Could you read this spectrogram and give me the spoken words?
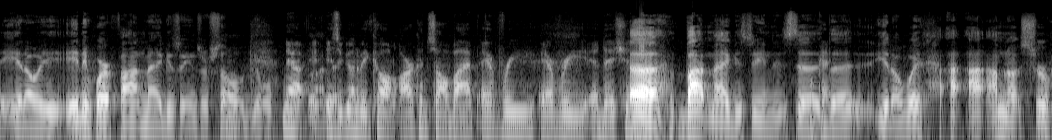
you know, anywhere fine magazines are sold, you'll Now, you'll find is it going to be called Arkansas VYPE every every edition? Uh, VYPE magazine is uh, Okay. the you know we, I, I, I'm not sure.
